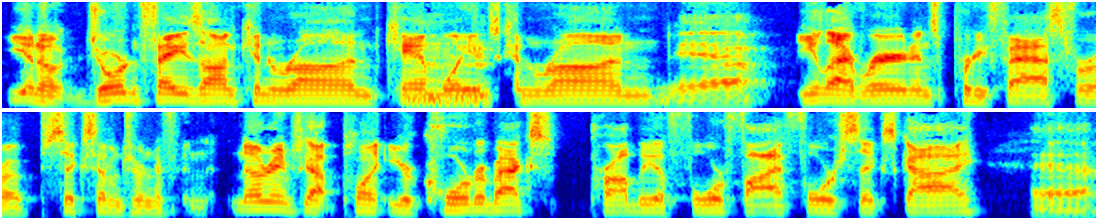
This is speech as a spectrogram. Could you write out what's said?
you know, Jordan Faison can run. Cam mm-hmm. Williams can run. Yeah. Eli Raridon's pretty fast for a six seven turn. Notre Dame's got plenty. Your quarterback's probably a four five four six guy. Yeah.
